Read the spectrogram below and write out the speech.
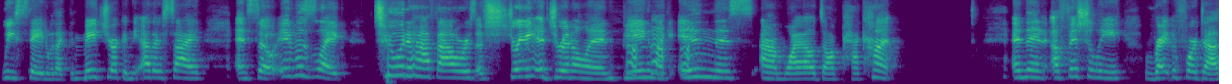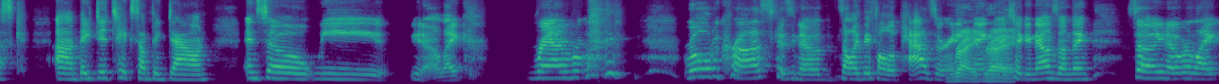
We stayed with like the matriarch and the other side. And so it was like, two and a half hours of straight adrenaline being like in this um, wild dog pack hunt and then officially right before dusk um, they did take something down. And so we, you know, like ran, rolled across because, you know, it's not like they follow paths or anything, right, right. like taking down something. So, you know, we're like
